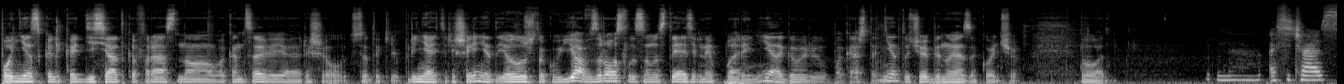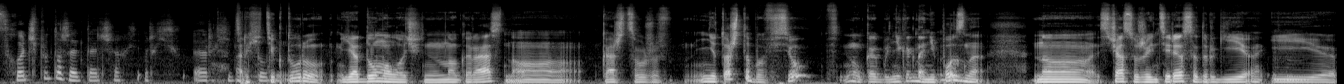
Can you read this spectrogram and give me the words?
по несколько десятков раз, но в конце я решил все-таки принять решение. Я уже такой, я взрослый, самостоятельный парень. Я говорю, пока что нет учебы, но я закончу. Вот. Да. А сейчас хочешь продолжать дальше архи- архитектуру? Архитектуру я думал очень много раз, но кажется уже не то чтобы все, ну как бы никогда не поздно, но сейчас уже интересы другие mm-hmm. и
